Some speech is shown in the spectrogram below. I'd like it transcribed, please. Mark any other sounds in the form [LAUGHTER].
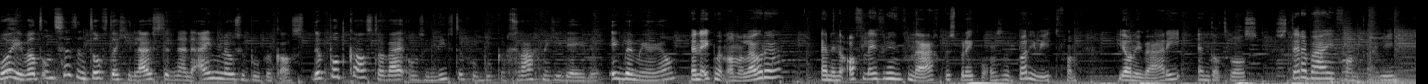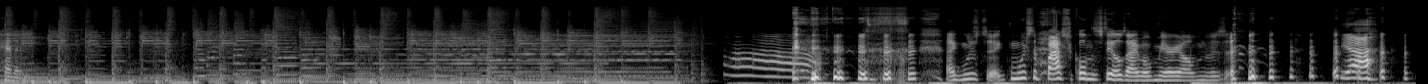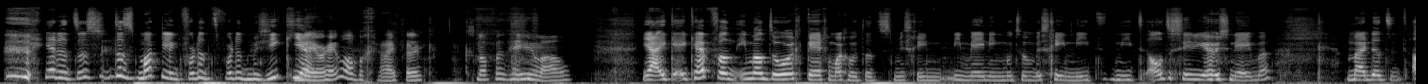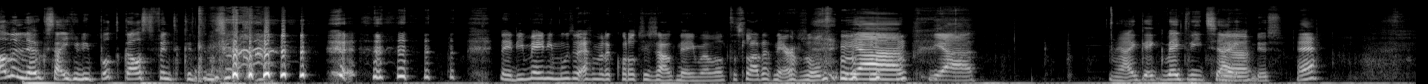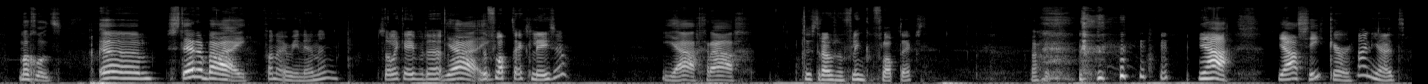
Hoi, wat ontzettend tof dat je luistert naar de Eindeloze Boekenkast. De podcast waar wij onze liefde voor boeken graag met je delen. Ik ben Mirjam. En ik ben Anne-Laura. En in de aflevering vandaag bespreken we onze bodyread van januari. En dat was Sterrenbij van Irene Hennen. [LAUGHS] ik, moest, ik moest een paar seconden stil zijn op Mirjam. Dus. [LAUGHS] ja, ja dat, is, dat is makkelijk voor dat, voor dat muziekje. Nee hoor, helemaal begrijpelijk. Ik snap het helemaal. Ja, ik, ik heb van iemand doorgekregen, maar goed, dat is misschien, die mening moeten we misschien niet, niet al te serieus nemen. Maar dat het allerleukste aan jullie podcast vind ik het muziekje. [LAUGHS] nee, die mening moeten we echt met een korreltje zout nemen, want dat slaat echt nergens op. [LAUGHS] ja, [LAUGHS] ja. Ja, ik, ik weet wie het zei, dus, hè? Maar goed. Um, sterren bij. Van Irene Nennen. Zal ik even de, ja, de flaptekst lezen? Ja, graag. Het is trouwens een flinke flaptekst. Maar goed. [LAUGHS] ja, ja, zeker. Maakt niet uit.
